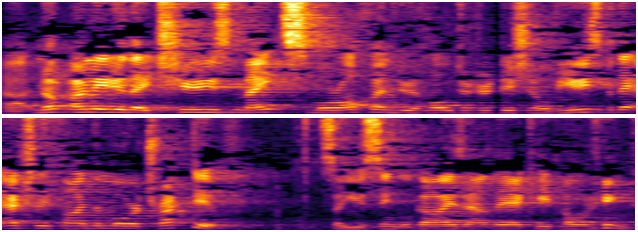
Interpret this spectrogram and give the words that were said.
Uh, not only do they choose mates more often who hold to traditional views, but they actually find them more attractive. So, you single guys out there, keep holding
